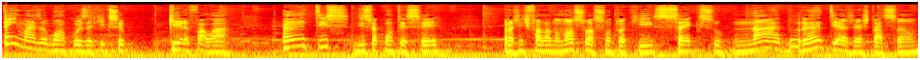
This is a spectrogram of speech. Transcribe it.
tem mais alguma coisa aqui que você queira falar antes disso acontecer? Para a gente falar no nosso assunto aqui, sexo na durante a gestação,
